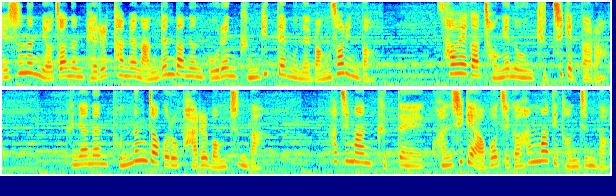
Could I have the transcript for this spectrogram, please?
애순은 여자는 배를 타면 안 된다는 오랜 금기 때문에 망설인다. 사회가 정해놓은 규칙에 따라 그녀는 본능적으로 발을 멈춘다. 하지만 그때 관식의 아버지가 한마디 던진다.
